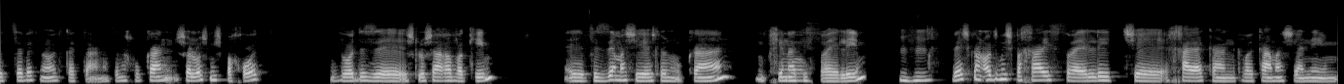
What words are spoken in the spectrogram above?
וצוות מאוד קטן, אז אנחנו כאן שלוש משפחות ועוד איזה שלושה רווקים, אה, וזה מה שיש לנו כאן מבחינת וואו. ישראלים. Mm-hmm. ויש כאן עוד משפחה ישראלית שחיה כאן כבר כמה שנים,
